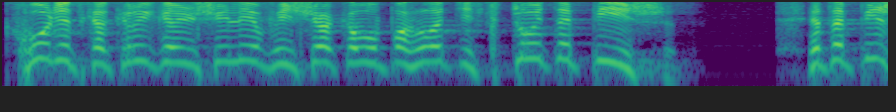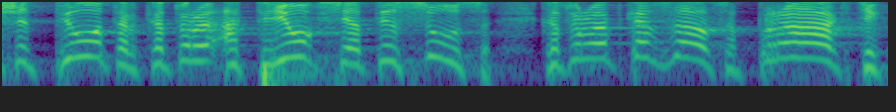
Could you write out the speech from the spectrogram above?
ходит, как рыкающий лев, ища кого поглотить. Кто это пишет? Это пишет Петр, который отрекся от Иисуса, который отказался. Практик,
